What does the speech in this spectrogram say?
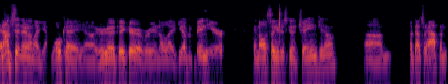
And I'm sitting there and I'm like, Yeah, okay, yeah, you're going to take care of her. You know, like you haven't been here and all of a sudden you're just going to change, you know? Um, but that's what happened.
